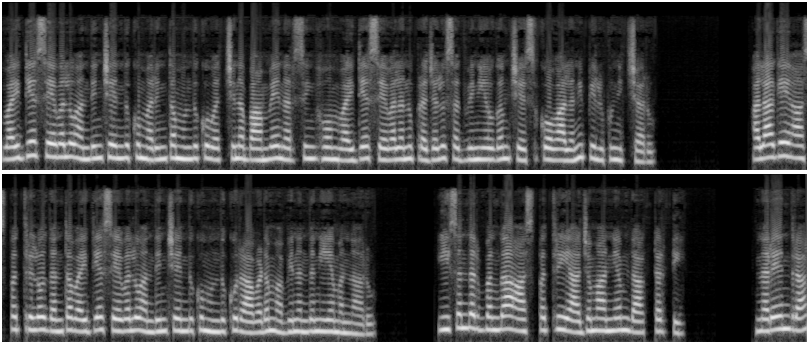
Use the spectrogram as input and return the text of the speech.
వైద్య సేవలు అందించేందుకు మరింత ముందుకు వచ్చిన బాంబే నర్సింగ్ హోం వైద్య సేవలను ప్రజలు సద్వినియోగం చేసుకోవాలని పిలుపునిచ్చారు. అలాగే ఆస్పత్రిలో దంత వైద్య సేవలు అందించేందుకు ముందుకు రావడం అభినందనీయమన్నారు. ఈ సందర్భంగా ఆస్పత్రి యాజమాన్యం doctor T. Narendra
